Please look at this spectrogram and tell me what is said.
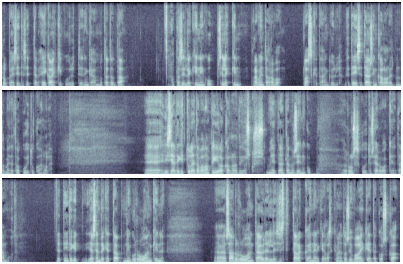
rupeaa siitä sitten, ei kaikki kuidut tietenkään, mutta, tota, mutta sillekin, niin kuin, sillekin ravintoarvo lasketaan kyllä. Että ei se täysin kaloritonta meillä tuo kuitukaan ole. Eli sieltäkin tulee tavallaan piilokaloreita joskus, jos mietitään tämmöisiä niin kuin runsaskuituisia ruokia tai muuta. Et niitäkin, ja sen takia, että niin kuin ruoankin, saadun ruoan täydellisesti tarkka energialaskeminen on tosi vaikeaa, koska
